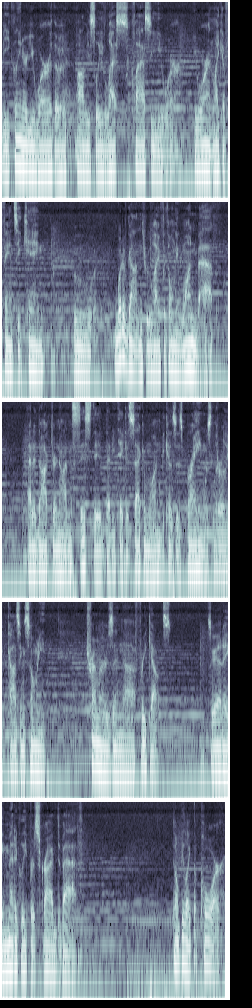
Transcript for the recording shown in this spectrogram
The cleaner you were, the obviously less classy you were. You weren't like a fancy king who would have gotten through life with only one bath had a doctor not insisted that he take a second one because his brain was literally causing so many tremors and uh, freakouts. So he had a medically prescribed bath. Don't be like the poor.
